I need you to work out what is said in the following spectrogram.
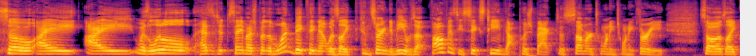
so I I was a little hesitant to say much, but the one big thing that was like concerning to me was that Final Fantasy 16 got pushed back to summer 2023. So I was like,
